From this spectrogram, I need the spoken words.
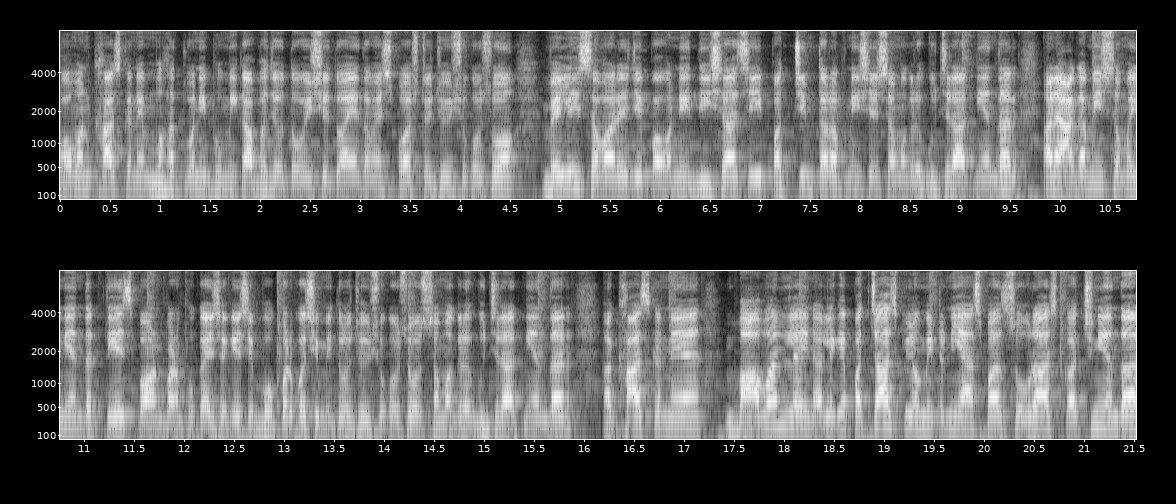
પવન ખાસ કરીને મહત્ત્વની ભૂમિકા ભજવતો હોય છે. તો અહીંયા તમે સ્પષ્ટ જોઈ શકો છો. વહેલી સવારે જે પવનની દિશા છે પશ્ચિમ તરફની છે સમગ્ર ગુજરાતની અંદર. અને આગામી સમયની અંદર તેજ પવન પણ ફૂંકાઈ શકે છે. બપોર પછી મિત્રો જોઈ શકો છો, સમગ્ર ગુજરાતની અંદર ખાસ કરીને બાવન લઈને એટલે કે પચાસ કિલોમીટરની આસપાસ સૌરાષ્ટ્ર કચ્છની અંદર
